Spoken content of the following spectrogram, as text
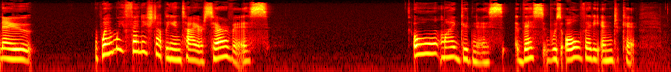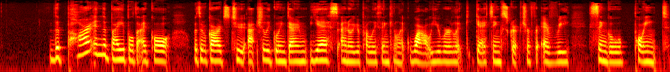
Now, when we finished up the entire service, oh my goodness, this was all very intricate. The part in the Bible that I got with regards to actually going down, yes, I know you're probably thinking like, wow, you were like getting scripture for every single point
